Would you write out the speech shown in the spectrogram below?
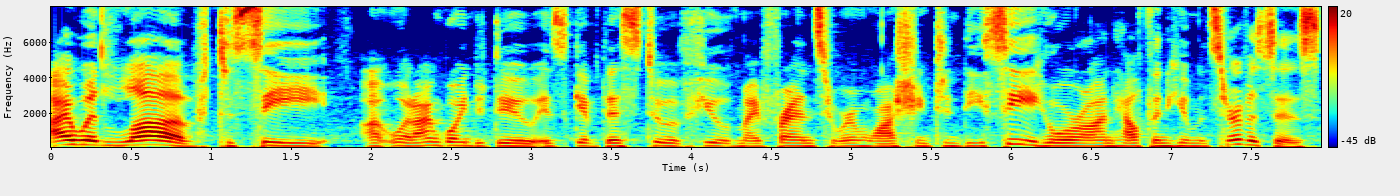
I would love to see uh, what I'm going to do is give this to a few of my friends who are in Washington, D.C., who are on Health and Human Services,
